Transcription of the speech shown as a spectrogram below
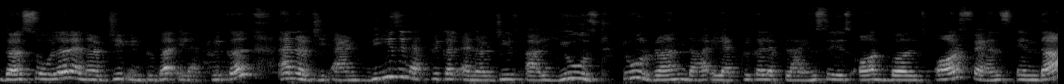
the solar energy into the electrical energy and these electrical energies are used to run the electrical appliances or bulbs or fans in the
